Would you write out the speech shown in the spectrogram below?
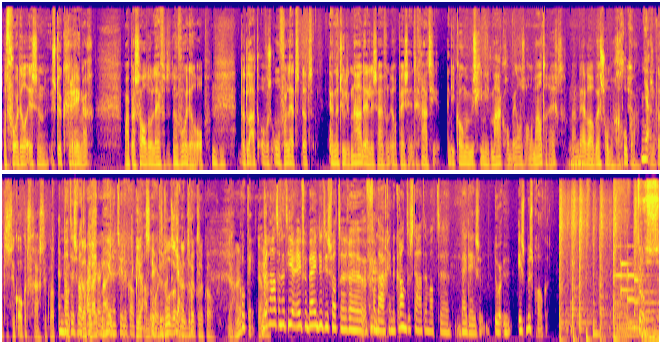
dat voordeel is een stuk geringer... maar per saldo levert het een voordeel op. Mhm. Dat laat overigens onverlet dat er natuurlijk nadelen zijn van Europese integratie. En die komen misschien niet macro bij ons allemaal terecht... maar bij wel bij sommige groepen. Ja. En dat is natuurlijk ook het vraagstuk wat... En dat is wat lijkt mij hier natuurlijk ook hier aan de orde Ik bedoel dat Ja, nadrukkelijk ook. Ja. Oké, Ja. we laten het hier even bij. Dit is wat er eh, vandaag in de kranten staat... en wat eh, bij deze door u is besproken. Tros,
